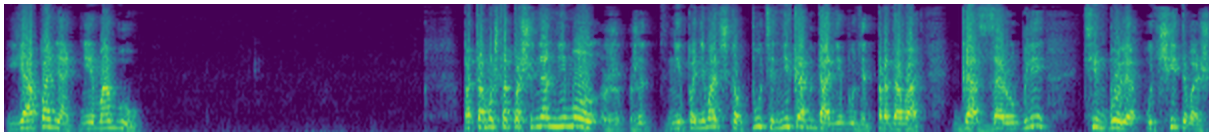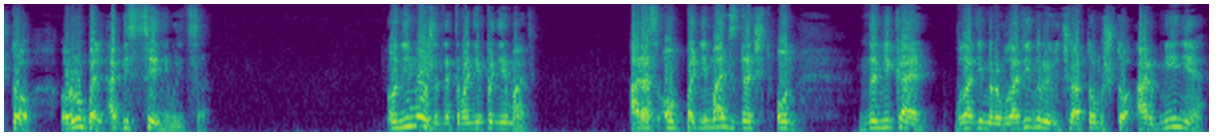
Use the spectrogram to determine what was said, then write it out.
я понять не могу. Потому что Пашинян не может не понимать, что Путин никогда не будет продавать газ за рубли, тем более учитывая, что рубль обесценивается. Он не может этого не понимать. А раз он понимает, значит он намекает Владимиру Владимировичу о том, что Армения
